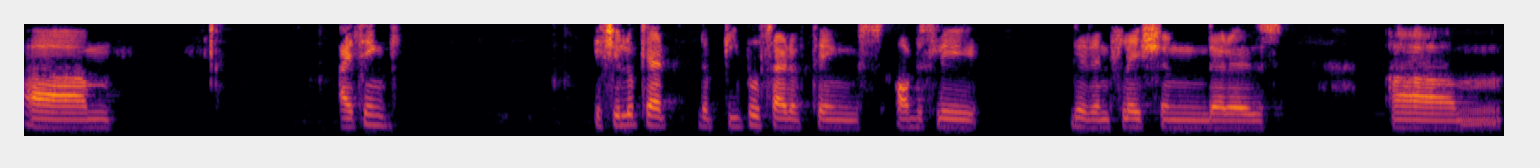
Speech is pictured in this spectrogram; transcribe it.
Um, i think if you look at the people side of things obviously there's inflation there is um,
